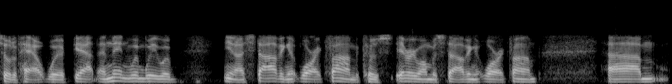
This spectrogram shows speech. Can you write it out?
sort of how it worked out. And then when we were, you know, starving at Warwick Farm because everyone was starving at Warwick Farm, um,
